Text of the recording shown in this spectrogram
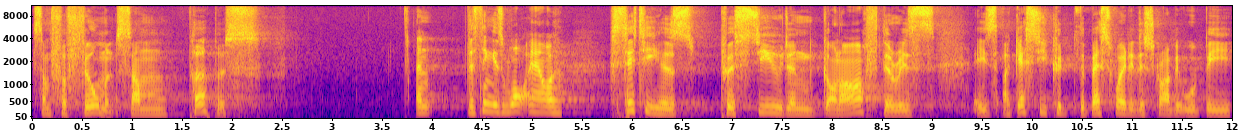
some fulfillment, some purpose. And the thing is, what our city has pursued and gone after is, is I guess you could, the best way to describe it would be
